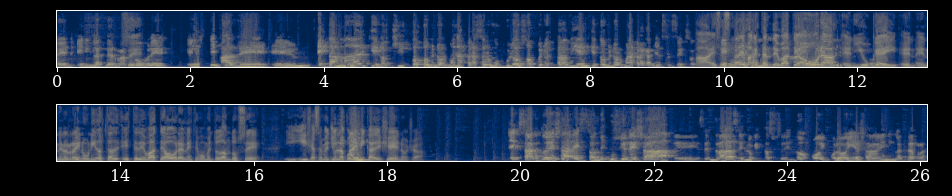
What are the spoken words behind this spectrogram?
en, en Inglaterra Sí. sobre el tema de eh, está mal que los chicos tomen hormonas para ser musculosos pero está bien que tomen hormonas para cambiarse el sexo Ah, eso es un tema que está en debate ahora en. UK. En, en el Reino Unido está este debate ahora en este momento dándose. Y, y ella se metió en la polémica de lleno ya. Exacto, ella es- son discusiones ya eh, centradas en lo que está sucediendo hoy por hoy allá en Inglaterra.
